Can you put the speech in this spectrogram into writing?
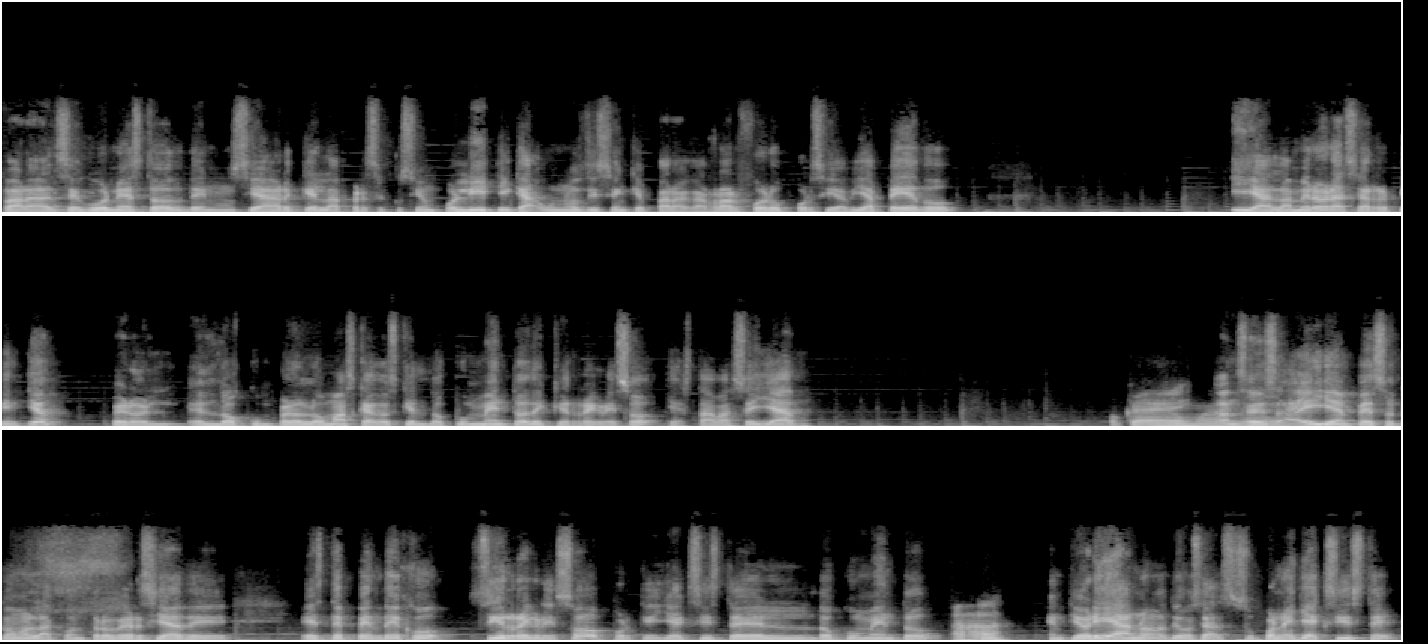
para, según esto, denunciar que la persecución política, unos dicen que para agarrar fuero por si había pedo, y a la mera hora se arrepintió, pero, el, el docu- pero lo más cago es que el documento de que regresó ya estaba sellado. Ok. No Entonces ahí ya empezó como la controversia de este pendejo sí regresó porque ya existe el documento, Ajá. En teoría, ¿no? O sea, se supone ya existe,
